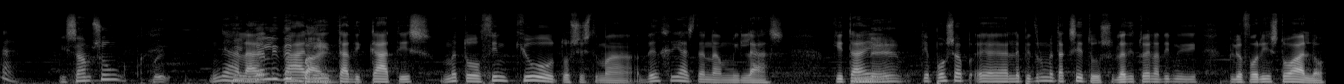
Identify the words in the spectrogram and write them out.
Ναι. Η Samsung Ναι, Που αλλά βγάλει δεν πάλι πάει. τα δικά της με το ThinQ το σύστημα δεν χρειάζεται να μιλάς. Κοιτάει Ναι. και πόσα ε, αλληλεπιδρούν μεταξύ τους. Δηλαδή το ένα δίνει πληροφορίες στο άλλο.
